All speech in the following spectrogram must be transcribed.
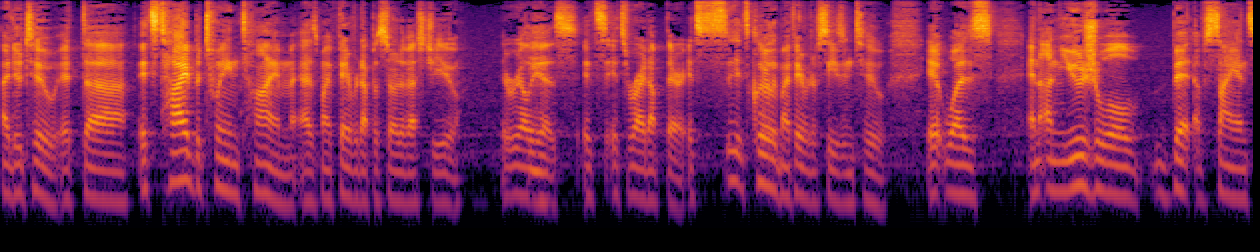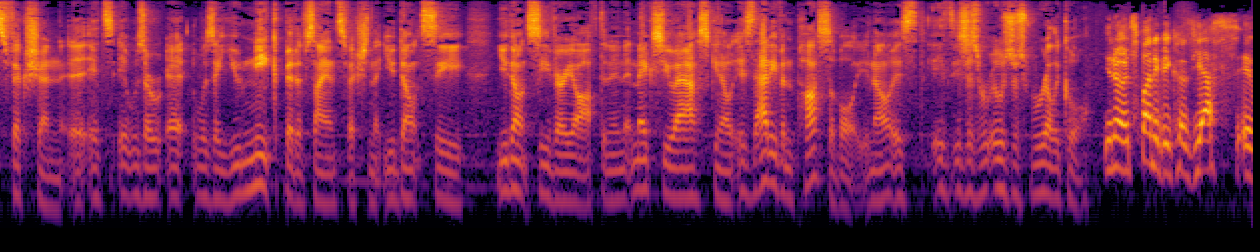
I do too. It uh, it's tied between Time as my favorite episode of SGU. It really hmm. is. It's it's right up there. It's it's clearly my favorite of season two. It was an unusual bit of science fiction. It, it's it was a it was a unique bit of science fiction that you don't see you don't see very often, and it makes you ask, you know, is that even possible? You know, is it's just it was just really cool. You know, it's funny because yes, it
